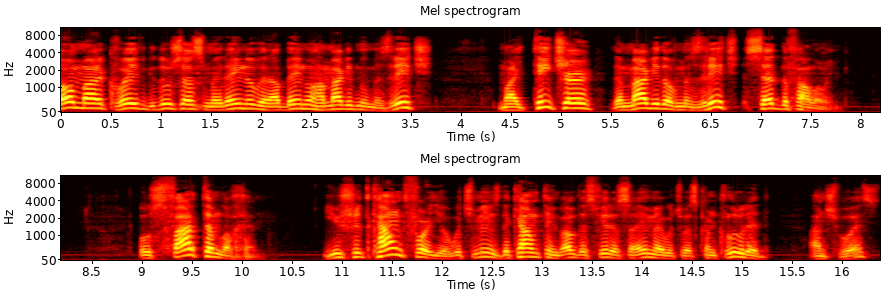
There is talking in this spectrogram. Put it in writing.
Omar Kved Gedushas Mereinu v'Rabbeinu Hamagid Mezrich, my teacher, the Maggid of Mezritch, said the following: Usfartem lochem, you should count for you, which means the counting of the Sfira Saime, which was concluded on Shavuos.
